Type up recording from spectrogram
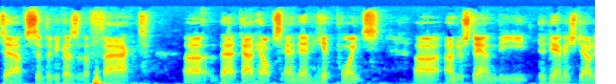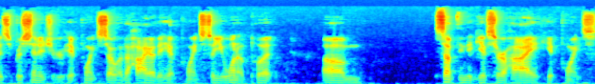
depth simply because of the fact uh, that that helps. And then hit points. Uh, understand the, the damage dealt is a percentage of your hit points. So the higher the hit points. So you want to put um, something that gives her high hit points.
